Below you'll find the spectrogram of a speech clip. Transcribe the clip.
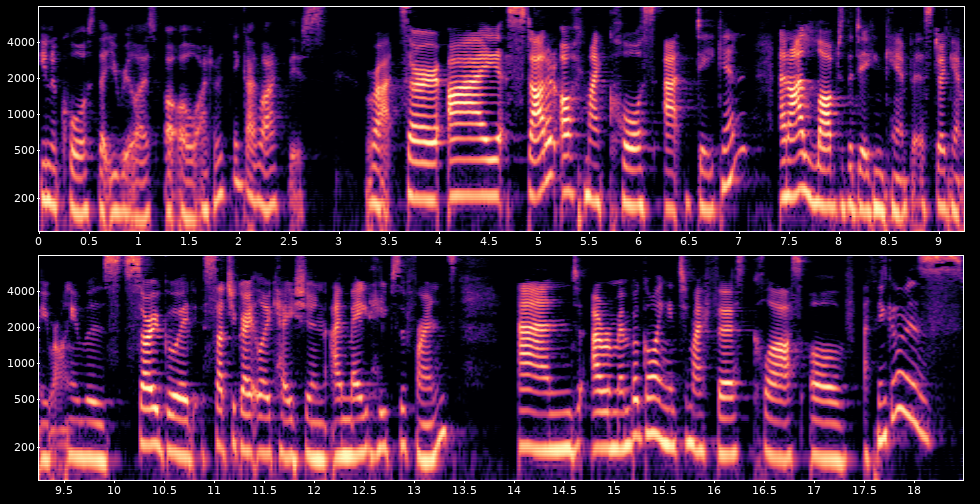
in a course that you realize, oh, I don't think I like this. Right. So I started off my course at Deakin and I loved the Deakin campus. Don't get me wrong. It was so good, such a great location. I made heaps of friends. And I remember going into my first class of, I think it was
